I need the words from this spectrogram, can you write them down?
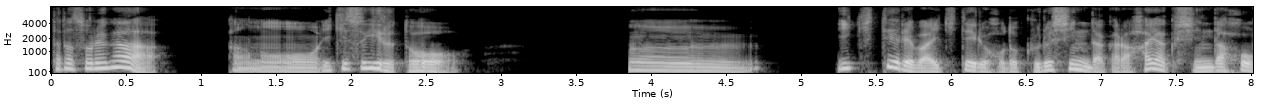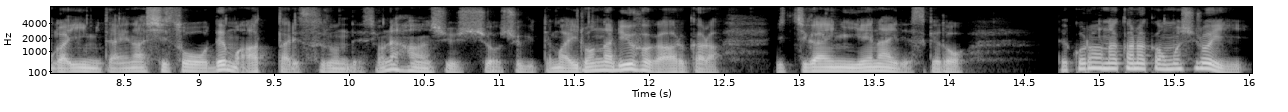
ただそれが、あの、行き過ぎると、うーん、生きてれば生きているほど苦しんだから早く死んだ方がいいみたいな思想でもあったりするんですよね。反出生主義って。まあいろんな流派があるから一概に言えないですけど、で、これはなかなか面白い、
